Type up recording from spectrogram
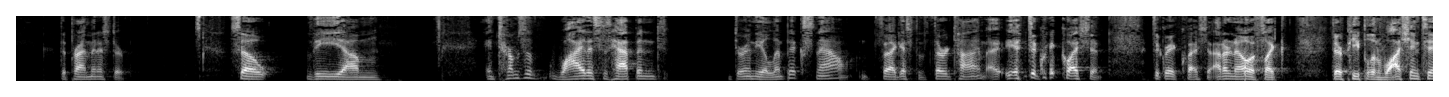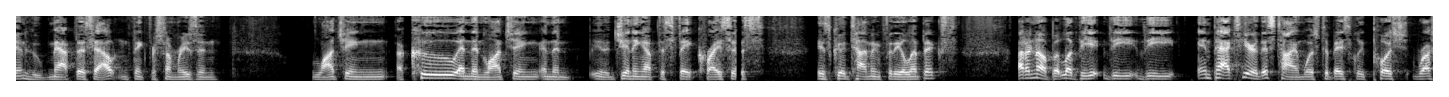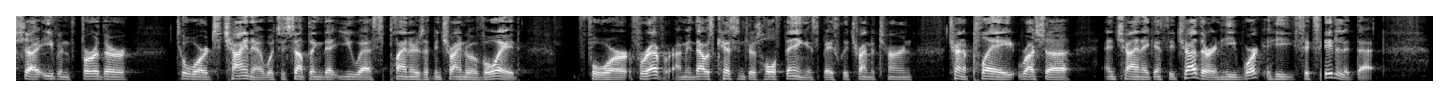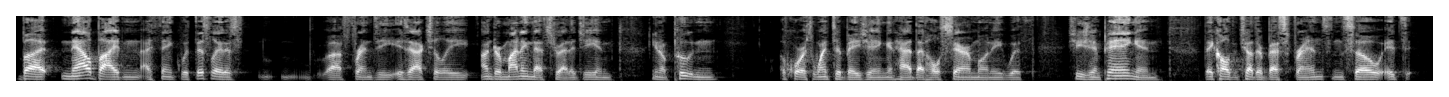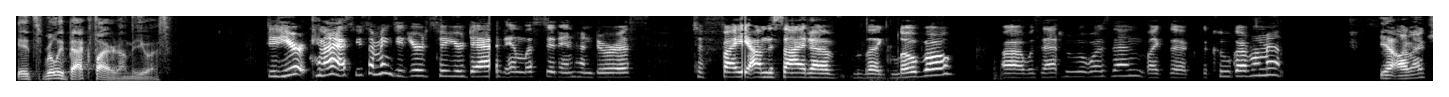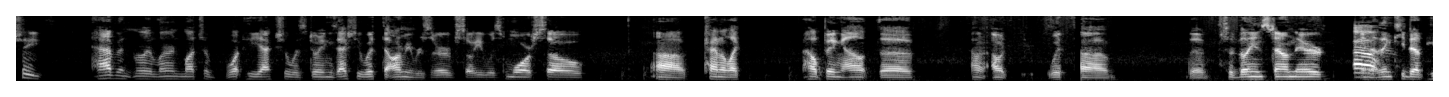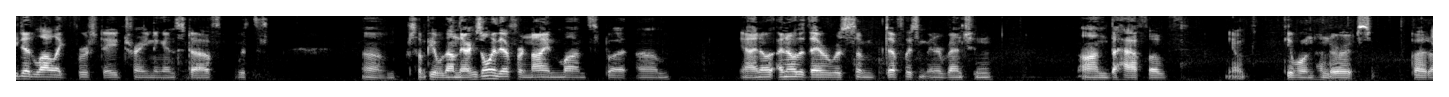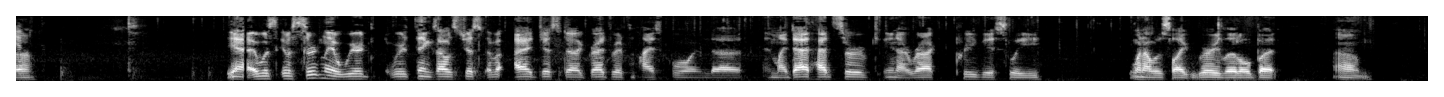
the prime minister. So the um, in terms of why this has happened during the Olympics now, for I guess for the third time, it's a great question. It's a great question. I don't know if like there are people in Washington who map this out and think for some reason launching a coup and then launching and then you know ginning up this fake crisis is good timing for the Olympics. I don't know, but look, the the the impact here this time was to basically push Russia even further towards China, which is something that U.S. planners have been trying to avoid for forever. I mean, that was Kissinger's whole thing is basically trying to turn, trying to play Russia and China against each other, and he worked, he succeeded at that. But now Biden, I think, with this latest uh, frenzy, is actually undermining that strategy. And you know, Putin, of course, went to Beijing and had that whole ceremony with Xi Jinping, and they called each other best friends. And so it's it's really backfired on the U.S. Did your can I ask you something? Did your so your dad enlisted in Honduras to fight on the side of like Lobo? Uh, was that who it was then? Like the the coup government? Yeah, I'm actually haven't really learned much of what he actually was doing. He's actually with the Army Reserve, so he was more so uh, kind of like helping out the out, out with uh, the civilians down there. And I Oh, think he did he did a lot of like first aid training and stuff with um, some people down there. He's only there for nine months, but um, yeah, I know I know that there was some definitely some intervention on behalf of you know people in Honduras. But Yep. uh, yeah, it was it was certainly a weird weird thing. 'cause I was just I had just uh, graduated from high school, and uh, and my dad had served in Iraq previously when I was like very little, but um,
